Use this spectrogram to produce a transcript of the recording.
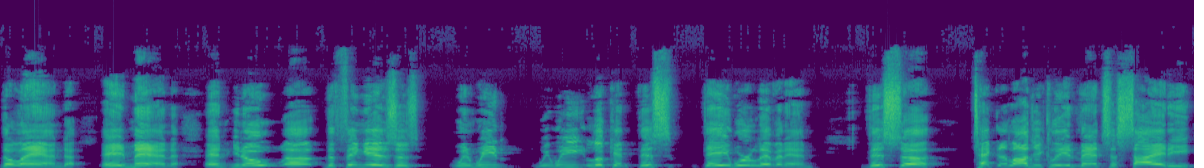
the land. Amen. And you know, uh, the thing is, is when we, we, we look at this day we're living in, this uh, technologically advanced society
